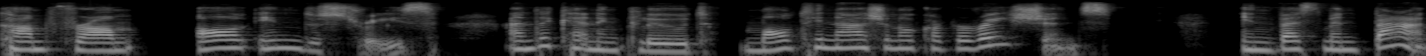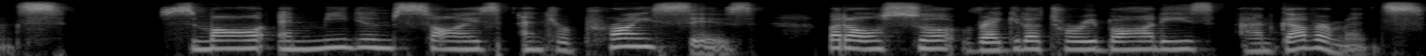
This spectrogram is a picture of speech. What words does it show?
come from all industries, and they can include multinational corporations, investment banks, small and medium sized enterprises, but also regulatory bodies and governments.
